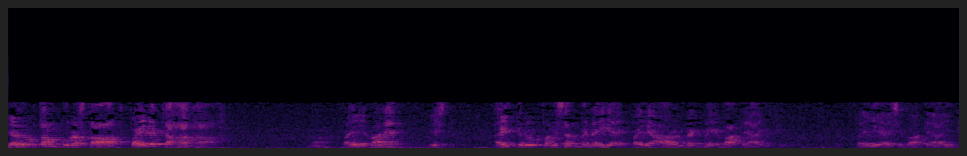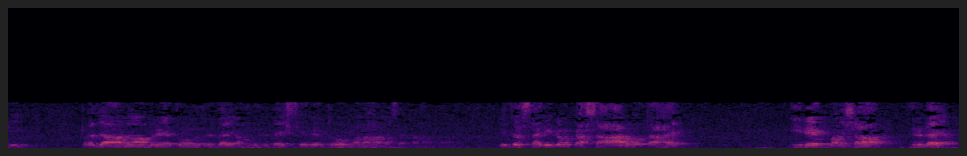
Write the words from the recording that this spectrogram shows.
यदुक्तम पुरस्ताद पहले कहा था। हाँ, पहले माने इस ऐतर उपनिषद में नहीं है पहले आरंभक में ये बातें आई थी। पहले ऐसी बातें आई थी प्रजानाम रेतो हृदय हृदय से रेतो मन ऐसा कहा ये जो शरीरों का सार होता है रेत मान सार, हृदय।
